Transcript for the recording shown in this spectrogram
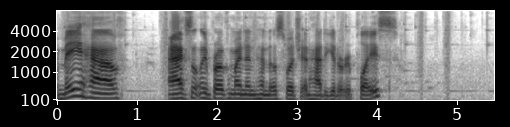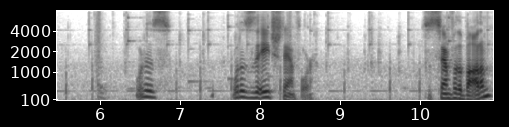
I may have accidentally broken my Nintendo Switch and had to get it replaced. What is... What does the H stand for? Does it stand for the bottom?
